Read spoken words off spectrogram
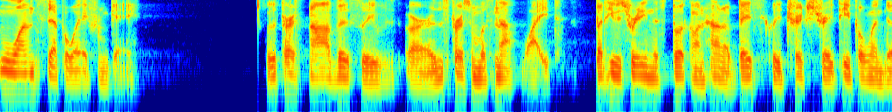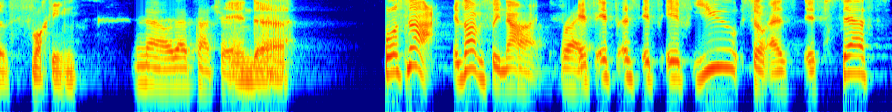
one step away from gay. The person obviously, was- or this person was not white, but he was reading this book on how to basically trick straight people into fucking No, that's not true. and uh well it's not it's obviously not right. if if if if you so as if Seth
